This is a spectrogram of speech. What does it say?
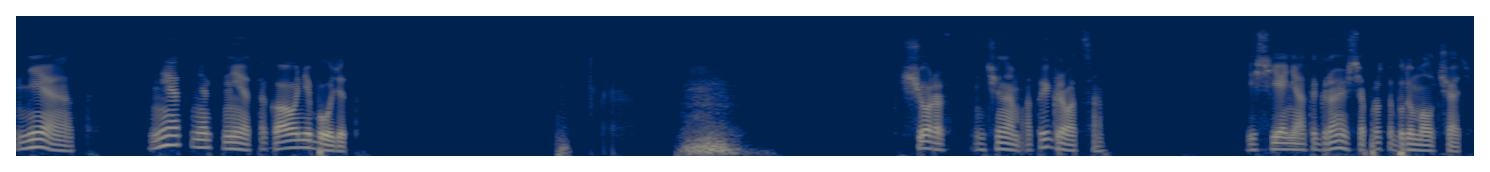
Нет. Нет, нет, нет, такого не будет. Еще раз начинаем отыгрываться. Если я не отыграюсь, я просто буду молчать.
